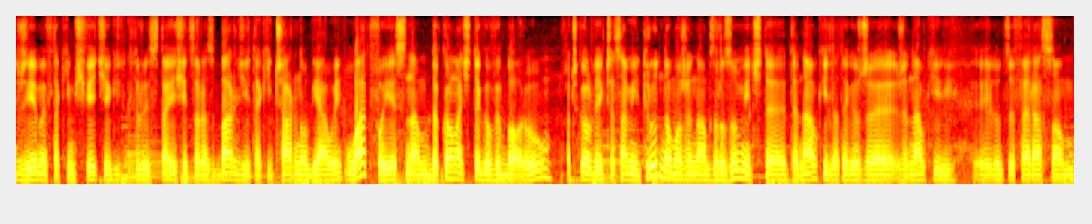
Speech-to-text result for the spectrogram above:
żyjemy w takim świecie, który staje się coraz bardziej taki czarno-biały, łatwo jest nam dokonać tego wyboru, aczkolwiek czasami trudno może nam zrozumieć te, te nauki, dlatego że, że nauki y, Lucyfera są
